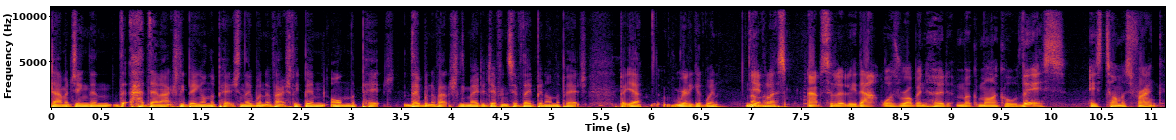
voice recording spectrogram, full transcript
damaging than th- had them actually being on the pitch, and they wouldn't have actually been on the pitch. They wouldn't have actually made a difference if they'd been on the pitch. But yeah, really good win Yeah. nonetheless. Absolutely. That was Robin Hood McMichael. This is Thomas Frank.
